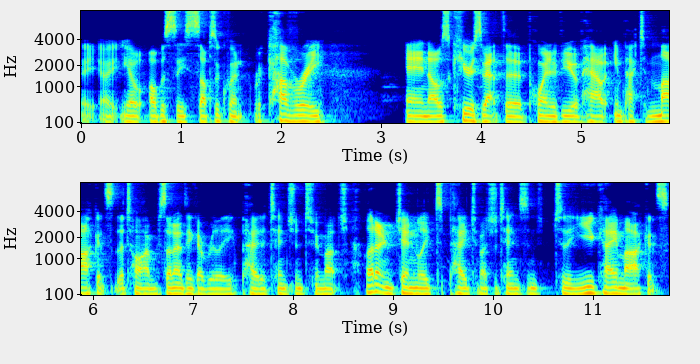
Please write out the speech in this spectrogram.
Uh, you know, obviously subsequent recovery. And I was curious about the point of view of how it impacted markets at the time, because I don't think I really paid attention too much. I don't generally pay too much attention to the UK markets.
